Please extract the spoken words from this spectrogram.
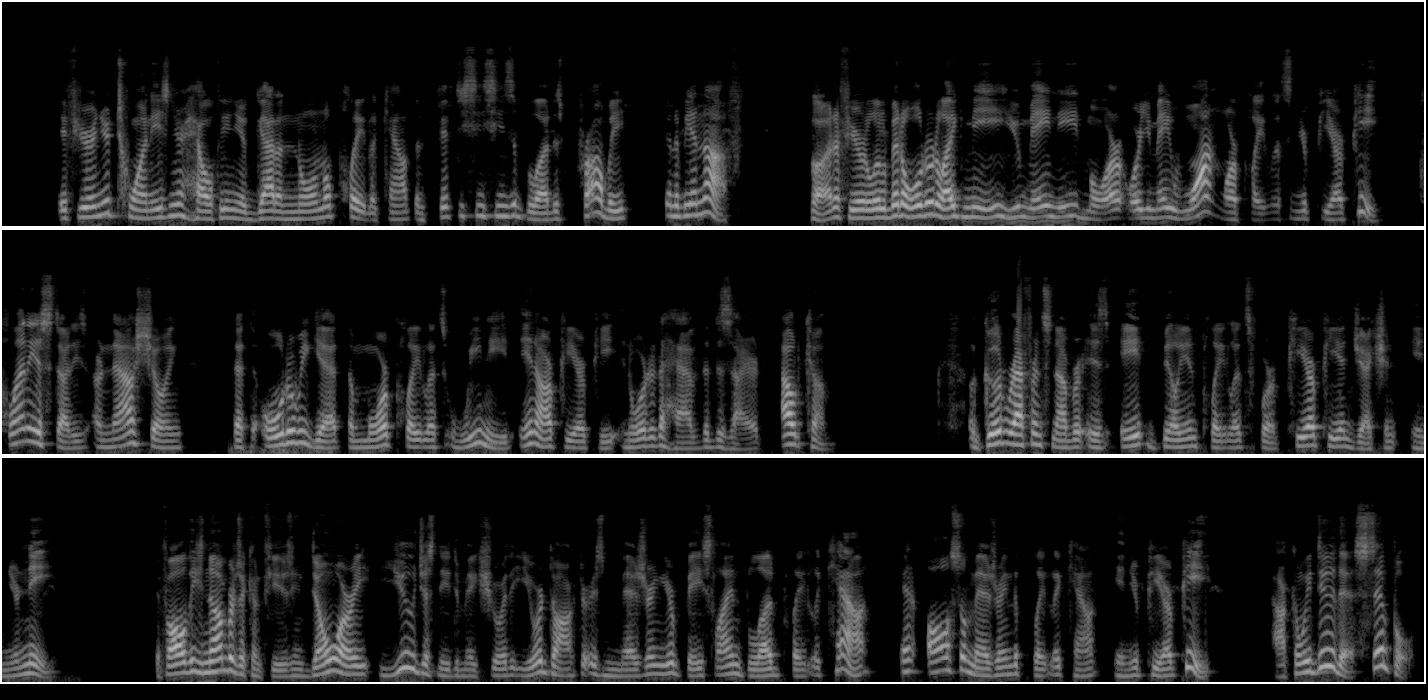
If you're in your 20s and you're healthy and you've got a normal platelet count, then 50 cc's of blood is probably going to be enough. But if you're a little bit older like me, you may need more or you may want more platelets in your PRP. Plenty of studies are now showing that the older we get, the more platelets we need in our PRP in order to have the desired outcome. A good reference number is 8 billion platelets for a PRP injection in your knee. If all these numbers are confusing, don't worry, you just need to make sure that your doctor is measuring your baseline blood platelet count and also measuring the platelet count in your PRP. How can we do this? Simple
